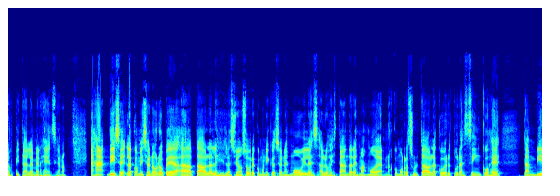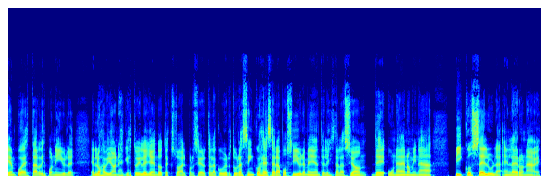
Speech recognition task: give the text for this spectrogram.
hospital de emergencia, ¿no? Ajá, dice, la Comisión Europea ha adaptado la legislación sobre comunicaciones móviles a los estándares más modernos. Como resultado, la cobertura 5G también puede estar disponible en los aviones. Aquí estoy leyendo textual, por cierto. La cobertura 5G será posible mediante la instalación de una denominada picocélula en la aeronave.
